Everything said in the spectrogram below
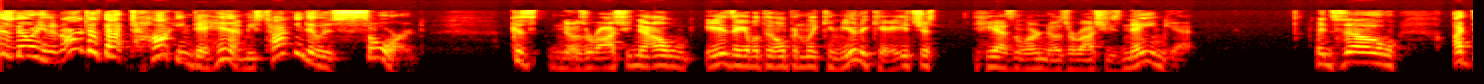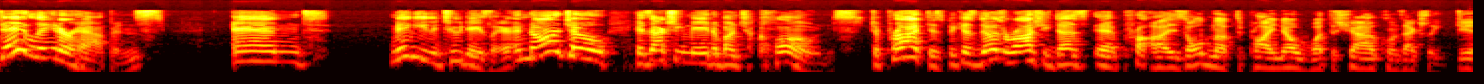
is noting that Naruto's not talking to him. He's talking to his sword because Nozarashi now is able to openly communicate. It's just he hasn't learned Nozarashi's name yet. And so a day later happens, and maybe even two days later, and Naruto has actually made a bunch of clones to practice because Nozarashi does uh, is old enough to probably know what the shadow clones actually do.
